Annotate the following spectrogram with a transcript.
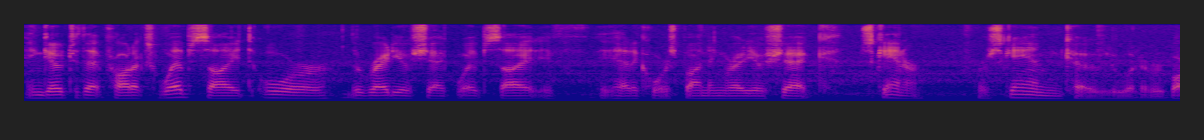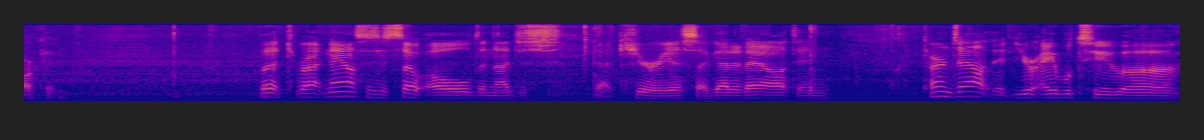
and go to that product's website or the Radio Shack website if it had a corresponding Radio Shack scanner or scan code or whatever barcode. But right now, since it's so old and I just got curious, I got it out and turns out that you're able to uh,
